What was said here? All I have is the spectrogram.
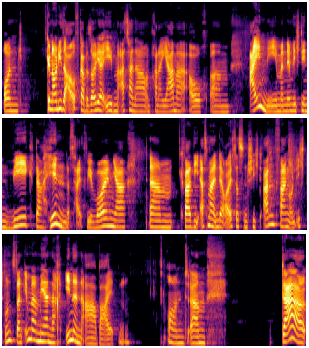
Und genau diese Aufgabe soll ja eben Asana und Pranayama auch ähm, einnehmen, nämlich den Weg dahin. Das heißt, wir wollen ja ähm, quasi erstmal in der äußersten Schicht anfangen und ich, uns dann immer mehr nach innen arbeiten. Und ähm, da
